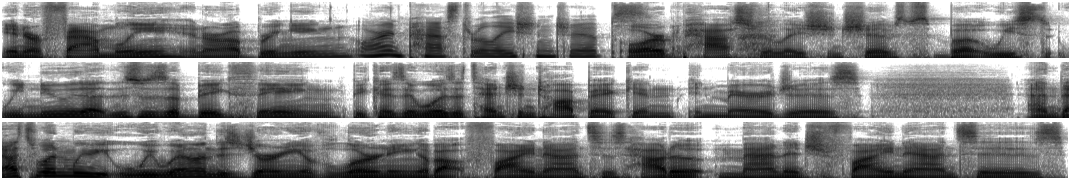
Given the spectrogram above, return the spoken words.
in our family, in our upbringing, or in past relationships. or past relationships, but we st- we knew that this was a big thing because it was a tension topic in in marriages. And that's when we we went on this journey of learning about finances, how to manage finances,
